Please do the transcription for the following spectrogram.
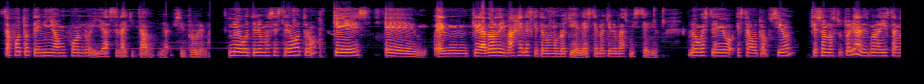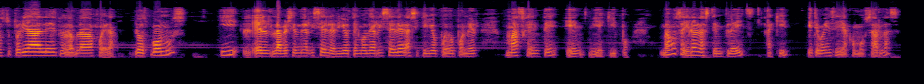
Esta foto tenía un fondo y ya se la ha quitado, ya, sin problema. Luego tenemos este otro, que es eh, el creador de imágenes que todo el mundo tiene. Este no tiene más misterio. Luego este, esta otra opción, que son los tutoriales. Bueno, ahí están los tutoriales, bla, bla, bla, afuera. Los bonus y la versión de reseller. Yo tengo de reseller, así que yo puedo poner más gente en mi equipo. Vamos a ir a las templates aquí y te voy a enseñar cómo usarlas.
